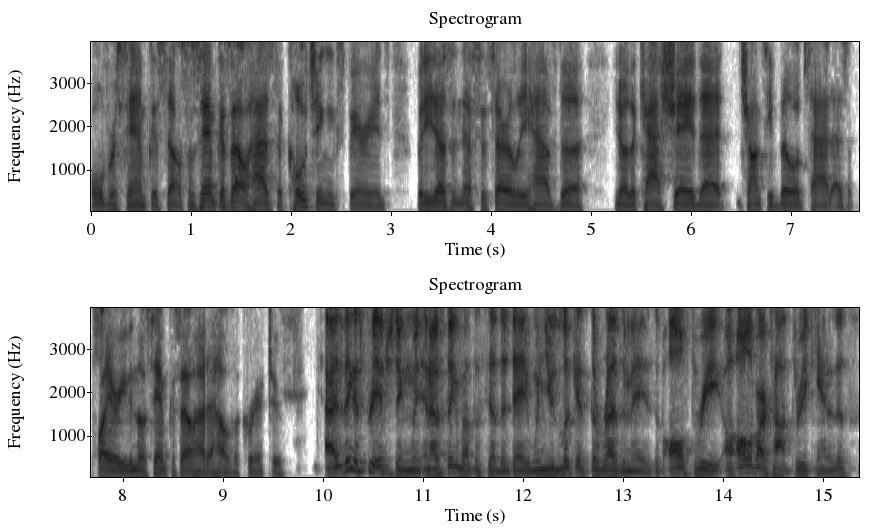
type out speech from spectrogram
over Sam Cassell. So Sam Cassell has the coaching experience, but he doesn't necessarily have the you know the cachet that Chauncey Billups had as a player, even though Sam Cassell had a hell of a career too. I think it's pretty interesting. When, and I was thinking about this the other day. When you look at the resumes of all three, all of our top three candidates,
